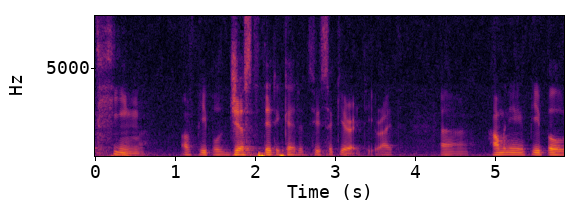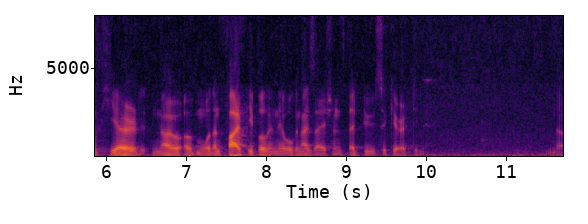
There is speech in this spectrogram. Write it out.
team of people just dedicated to security, right? Uh, How many people here know of more than five people in their organizations that do security? No,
